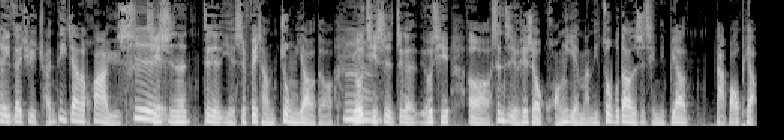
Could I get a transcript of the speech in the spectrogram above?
可以再去传递这样的话语？是其实呢，这个也是非常重要的哦，嗯尤其是这个，尤其呃，甚至有些时候狂言嘛，你做不到的事情，你不要打包票，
